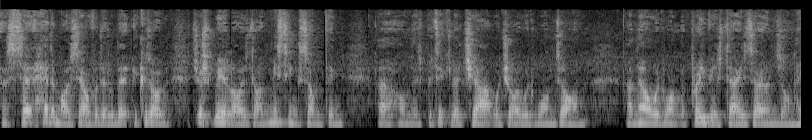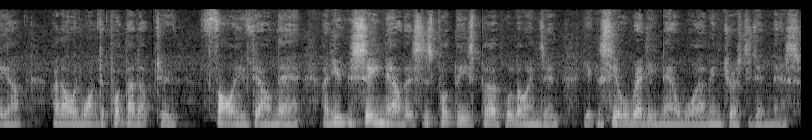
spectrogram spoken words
ahead of myself a little bit because I've just realised I'm missing something uh, on this particular chart which I would want on, and I would want the previous day zones on here, and I would want to put that up to five down there. And you can see now, let's just put these purple lines in. You can see already now why I'm interested in this.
